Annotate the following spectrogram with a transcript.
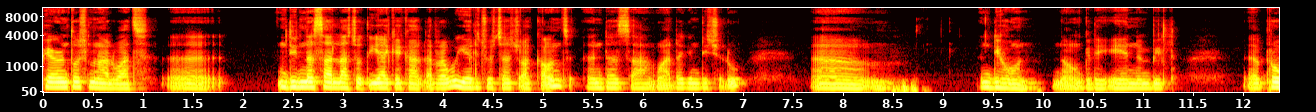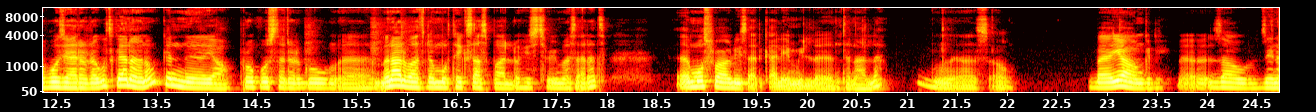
parent ኦች ምናልባት እንዲነሳላቸው ጥያቄ ካቀረቡ የልጆቻቸው account እንደዛ ማድረግ እንዲችሉ እንዲሆን ነው እንግዲህ ይህንን bill propose ያደረጉት ገና ነው። ግን ያው propose ተደርጎ ምናልባት ደግሞ ቴክሳስ ባለው history መሰረት most probably ይጸድቃል የሚል እንትን አለ። ያው እንግዲህ እዛው ዜና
